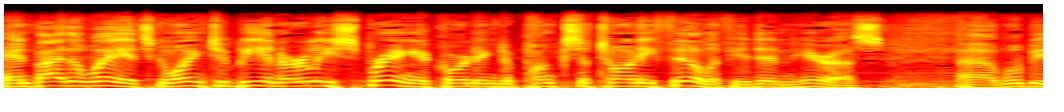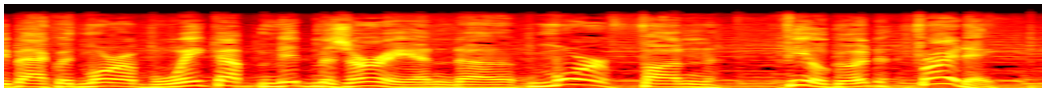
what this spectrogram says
And by the way, it's going to be an early spring, according to Punxsutawney Phil, if you didn't hear us. Uh, we'll be back with more of Wake Up Mid Missouri and uh, more fun, feel good Friday.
